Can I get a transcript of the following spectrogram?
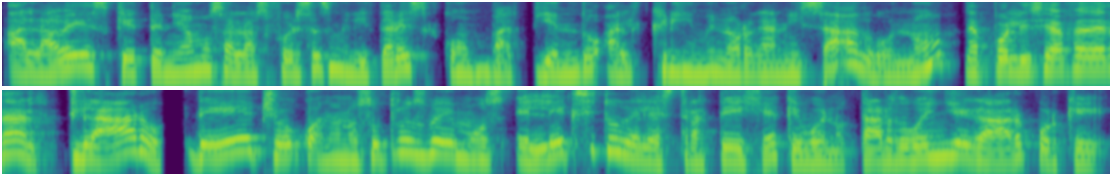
a la vez que teníamos a las fuerzas militares combatiendo al crimen organizado, ¿no? La Policía Federal. Claro. De hecho, cuando nosotros vemos el éxito de la estrategia, que bueno, tardó en llegar porque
